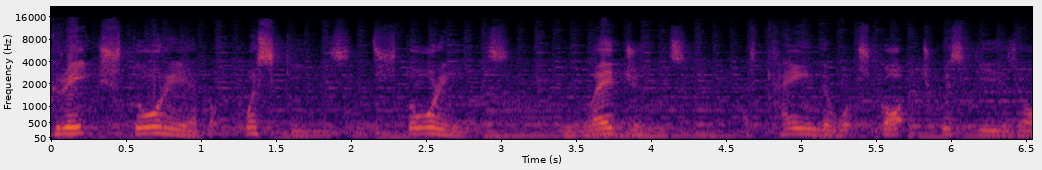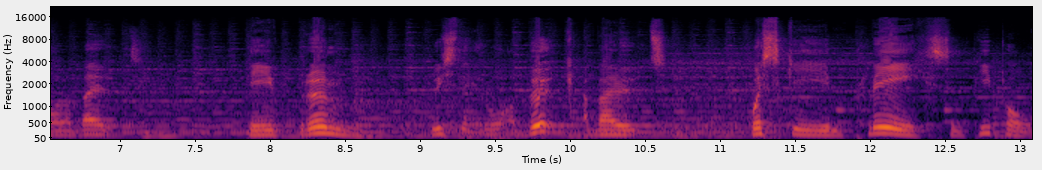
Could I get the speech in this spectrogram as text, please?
great story about whiskies and stories and legends. That's kind of what Scotch whisky is all about. Dave Broom recently wrote a book about whisky and place and people.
